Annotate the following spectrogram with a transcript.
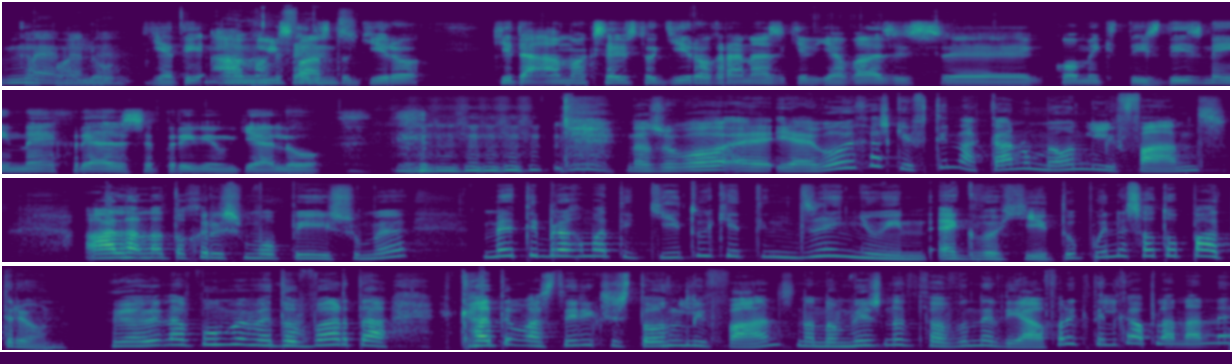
Ναι, κάπου ναι, αλλού. ναι. Γιατί OnlyFans. άμα ξέρεις τον Κύρο... Κοίτα, άμα ξέρεις τον Κύρο Γρανάζη και διαβάζεις ε, κόμικ της Disney, ναι, χρειάζεσαι premium και αλλού. Να σου πω, ε, εγώ είχα σκεφτεί να κάνουμε OnlyFans, αλλά να το χρησιμοποιήσουμε με την πραγματική του και την genuine εκδοχή του που είναι σαν το Patreon. Δηλαδή να πούμε με τον Μπάρτα κάτε μας στήριξη στο OnlyFans, να νομίζουν ότι θα δουν διάφορα και τελικά απλά να είναι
